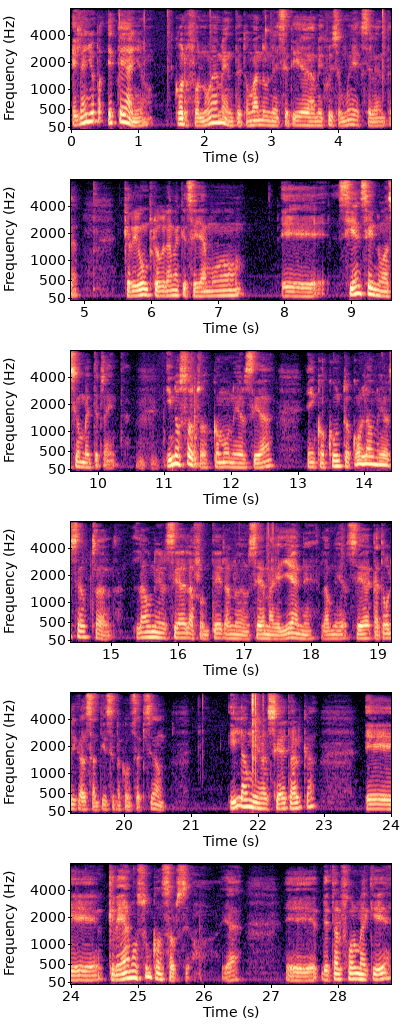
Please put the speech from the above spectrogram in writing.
El año, este año, Corfo, nuevamente, tomando una iniciativa, a mi juicio, muy excelente, creó un programa que se llamó eh, Ciencia e Innovación 2030. Y nosotros, como universidad, en conjunto con la Universidad Austral, la Universidad de la Frontera, la Universidad de Magallanes, la Universidad Católica de Santísima Concepción y la Universidad de Talca, eh, creamos un consorcio. Eh, de tal forma que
